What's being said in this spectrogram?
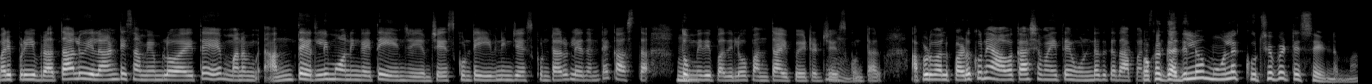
మరి ఇప్పుడు ఈ వ్రతాలు ఇలాంటి సమయంలో అయితే మనం అంత ఎర్లీ మార్నింగ్ అయితే ఏం జేయం. చేసుకుంటే ఈవినింగ్ చేసుకుంటారు. లేదంటే కాస్త హ్మ్. 9, 10 లోపు అంతా అయిపోయేటట్టు. చేసుకుంటారు. అప్పుడు వాళ్ళు పడుకునే అవకాశం అయితే ఉండదు కదా! ఒక. గదిలో మూలకు కూర్చోబెట్టేసేయండమ్మా.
